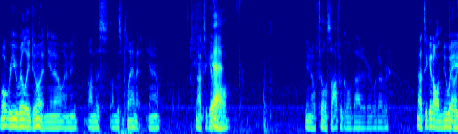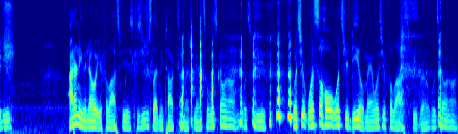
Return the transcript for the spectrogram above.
what were you really doing? You know, I mean, on this on this planet, you know, not to get Yeah. all you know philosophical about it or whatever, not to get all new Dog, age. you- I don't even know what your philosophy is because you just let me talk too much, man. So what's going on? What's with you? What's your what's the whole what's your deal, man? What's your philosophy, bro? What's going on?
